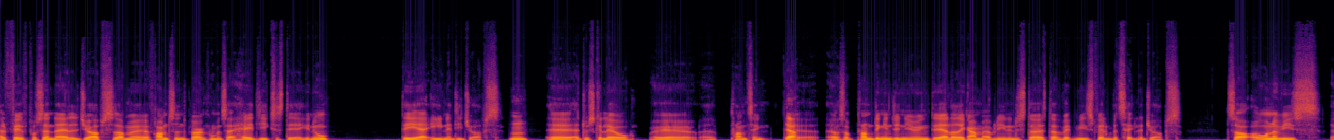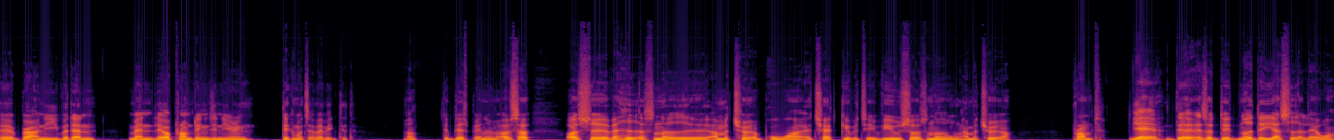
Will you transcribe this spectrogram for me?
90% af alle jobs, som øh, fremtidens børn kommer til at have, de eksisterer ikke endnu. Det er en af de jobs, Mm. øh, at du skal lave øh, prompting. Ja. Øh, altså prompting engineering, det er allerede i gang med at blive en af de største og mest velbetalte jobs. Så at undervise øh, børn i, hvordan man laver prompting engineering, det kommer til at være vigtigt. Nå, det bliver spændende. Og så også, øh, hvad hedder sådan noget øh, amatørbrugere af ChatGPT? Vi er jo så sådan noget amatør prompt. Ja, ja. Det, altså, det er noget af det, jeg sidder og laver,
